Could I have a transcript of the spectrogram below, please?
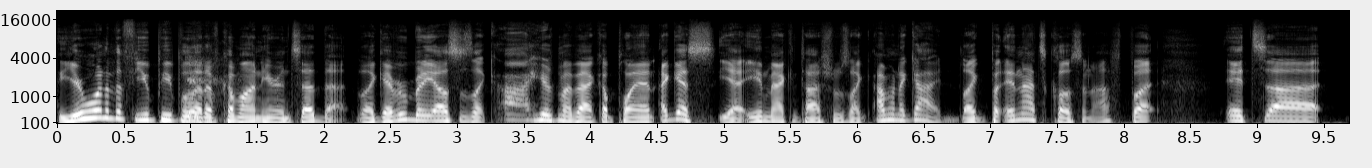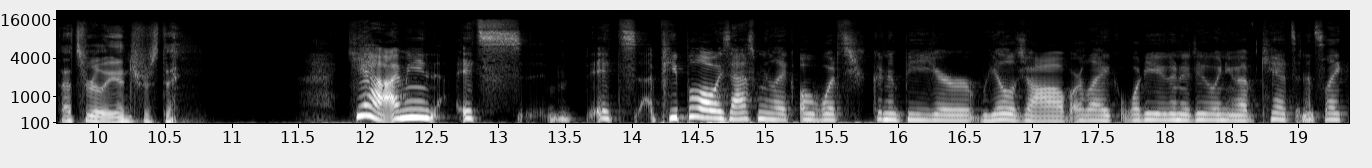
You're one of the few people that have come on here and said that. Like everybody else is like, ah, here's my backup plan. I guess yeah, Ian McIntosh was like, I'm gonna guide. Like, but and that's close enough. But it's uh that's really interesting. Yeah, I mean, it's it's people always ask me like, "Oh, what's going to be your real job?" or like, "What are you going to do when you have kids?" And it's like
